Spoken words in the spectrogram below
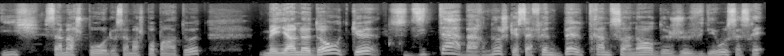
bits, ça marche pas, là, ça marche pas pantoute. Mais il y en a d'autres que tu dis, tabarnouche, que ça ferait une belle trame sonore de jeux vidéo, ça serait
